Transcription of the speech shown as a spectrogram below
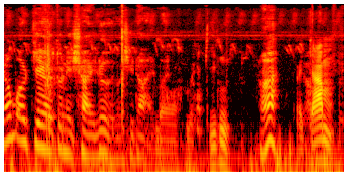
ยังเอาเจลตัวนี้ใช้เลยว่าสิได้บ่ไม่กิน ฮะ ไปจำ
